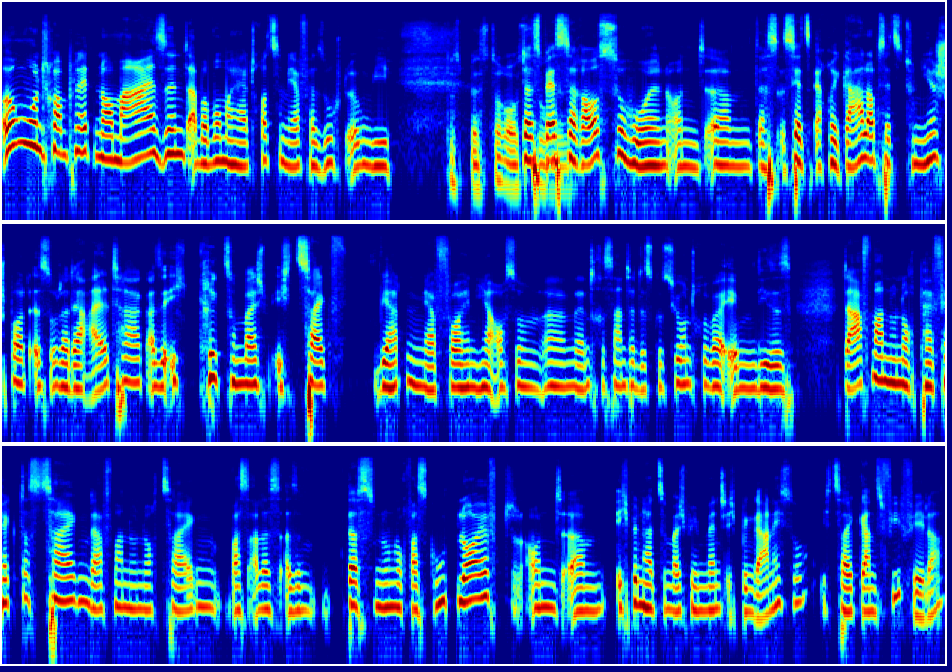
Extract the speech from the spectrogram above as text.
irgendwo komplett normal sind, aber wo man halt trotzdem ja versucht, irgendwie das Beste rauszuholen. Das Beste rauszuholen. Und ähm, das ist jetzt auch egal, ob es jetzt Turniersport ist oder der Alltag. Also ich kriege zum Beispiel, ich zeige wir hatten ja vorhin hier auch so äh, eine interessante Diskussion drüber, eben dieses, darf man nur noch Perfektes zeigen, darf man nur noch zeigen, was alles, also dass nur noch was gut läuft. Und ähm, ich bin halt zum Beispiel ein Mensch, ich bin gar nicht so. Ich zeige ganz viel Fehler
